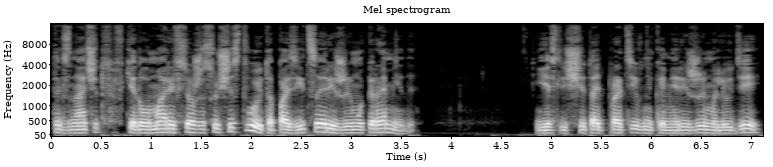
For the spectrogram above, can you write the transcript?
Так значит, в Кедлмаре все же существует оппозиция режиму пирамиды. Если считать противниками режима людей,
